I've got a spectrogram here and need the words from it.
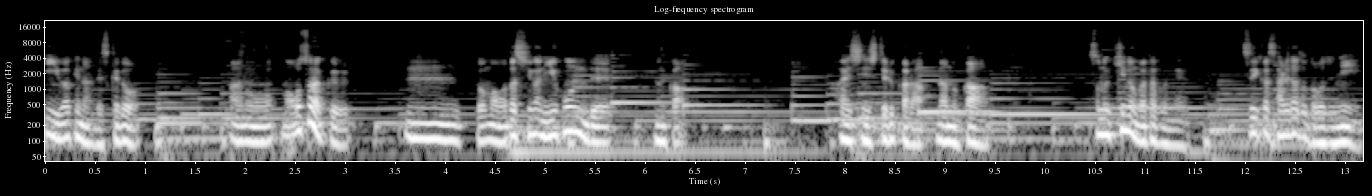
いいわけなんですけど、あの、まあ、おそらく、うんと、まあ、私が日本で、なんか、配信してるからなのか、その機能が多分ね、追加されたと同時に、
